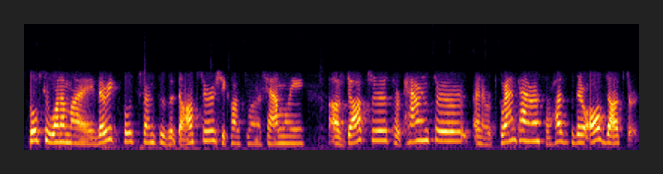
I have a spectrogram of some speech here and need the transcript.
spoke to one of my very close friends who's a doctor. She comes from a family of doctors. Her parents are, and her grandparents, her husband, they're all doctors.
